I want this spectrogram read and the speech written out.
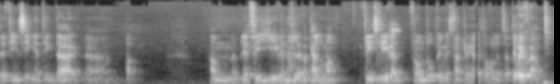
det finns ingenting där. Han blev frigiven, eller vad kallar man? Friskriven från dopingmisstankar helt och hållet. Så det var ju skönt.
